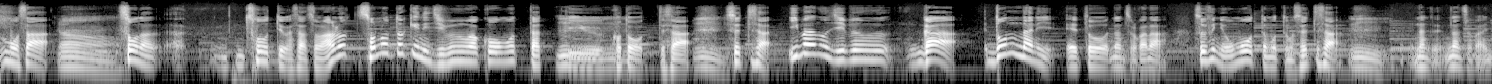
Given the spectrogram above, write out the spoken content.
もうさうん。そうなんそうっていうかさそのあのその時に自分はこう思ったっていうことってさうんそれってさ今の自分がどんなにえっとなんつうのかなそういうふうに思おうって思ってもそれってさうん。なんてなんつうのかな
